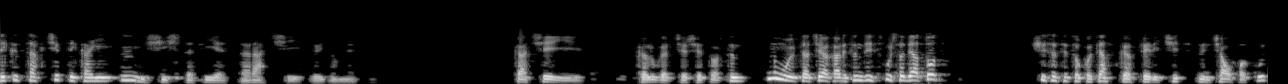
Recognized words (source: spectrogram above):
decât să accepte ca ei înșiși să fie săracii lui Dumnezeu. Ca cei călugări cerșetori. Sunt mulți aceia care sunt dispuși să dea tot și să se socotească fericiți în ce au făcut,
